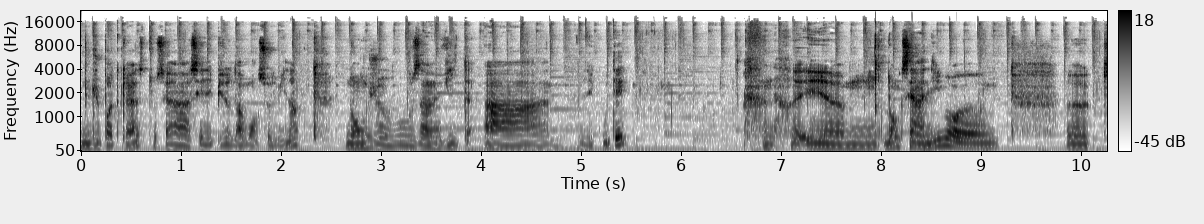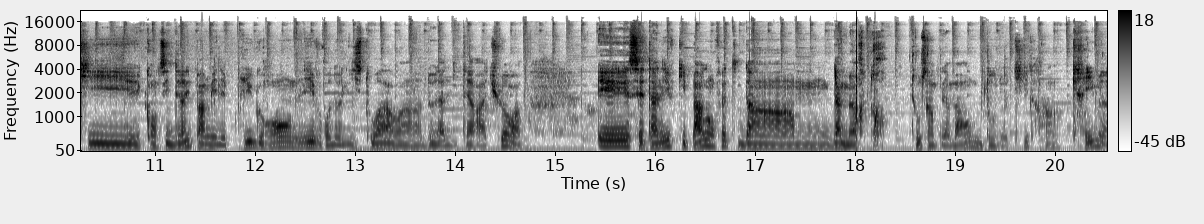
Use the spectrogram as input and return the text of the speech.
du podcast, c'est l'épisode avant celui-là. Donc je vous invite à l'écouter. Et euh, donc c'est un livre euh, euh, qui est considéré parmi les plus grands livres de l'histoire de la littérature. Et c'est un livre qui parle en fait d'un meurtre, tout simplement, d'où le titre, hein, crime,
